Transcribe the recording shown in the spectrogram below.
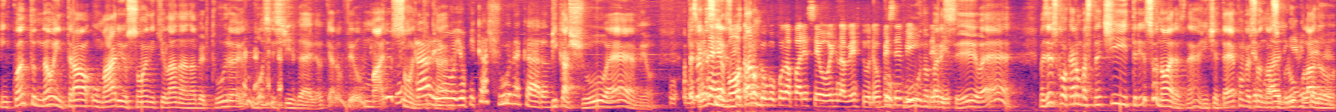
Enquanto não entrar o Mario e o Sonic lá na, na abertura, eu não vou assistir, velho. Eu quero ver o Mario e o Sonic, cara, cara. e o, e o Pikachu, né, cara? Pikachu, é, meu. Apesar que assim, eles botaram o Goku não apareceu hoje na abertura. Eu o percebi. Goku não apareceu, é. Mas eles colocaram bastante trilhas sonoras, né? A gente até conversou no nosso grupo lá do,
